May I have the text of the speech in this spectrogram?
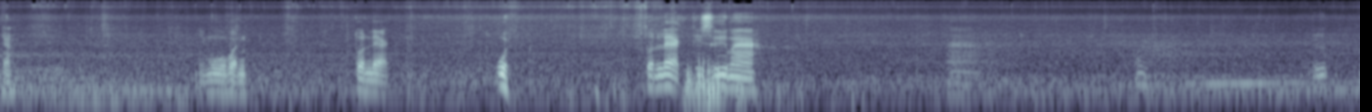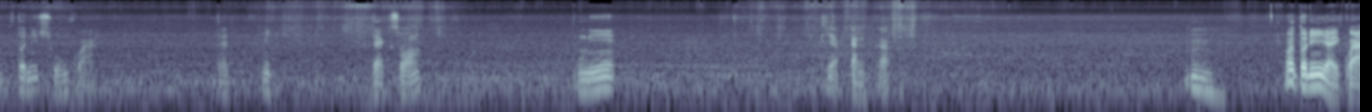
เดี๋ยวีมูเพิ่นต้นแรก อุ้ย ต้นแรกที่ซื้อมาปึ๊บ ตัวนี้สูงกว่า แต่มีแตกสองตรงนี้ เทียบกันก็อืมว่าตัวนี้ใหญ่กว่า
